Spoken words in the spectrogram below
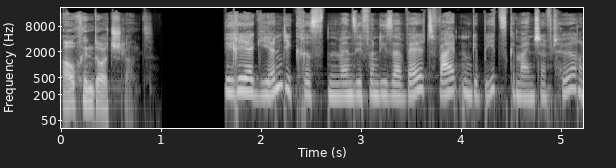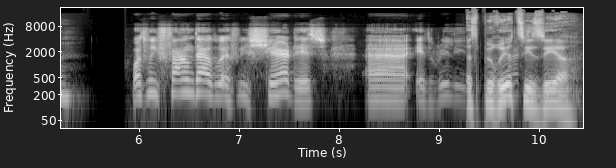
auch in Deutschland. Wie reagieren die Christen, wenn sie von dieser weltweiten Gebetsgemeinschaft hören? Uh, es berührt sie sehr,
